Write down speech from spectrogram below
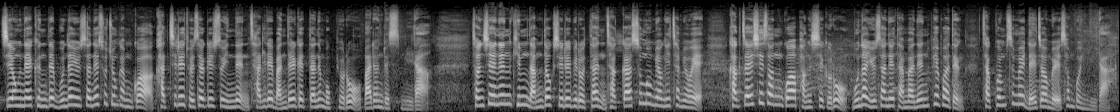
지역 내 근대 문화유산의 소중함과 가치를 되새길 수 있는 자리를 만들겠다는 목표로 마련됐습니다. 전시회는 김남덕 씨를 비롯한 작가 20명이 참여해 각자의 시선과 방식으로 문화유산을 담아낸 회화 등 작품 24점을 선보입니다.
